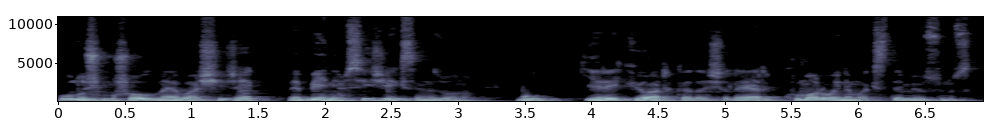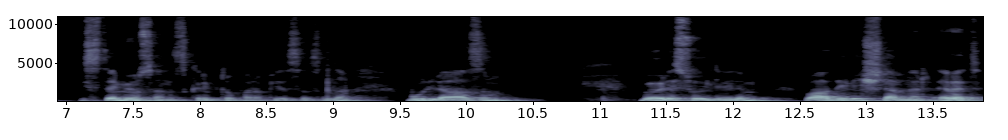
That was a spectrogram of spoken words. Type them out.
oluşmuş olmaya başlayacak ve benimseyeceksiniz onu. Bu gerekiyor arkadaşlar. Eğer kumar oynamak istemiyorsunuz, istemiyorsanız kripto para piyasasında bu lazım. Böyle söyleyelim. Vadeli işlemler. Evet.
